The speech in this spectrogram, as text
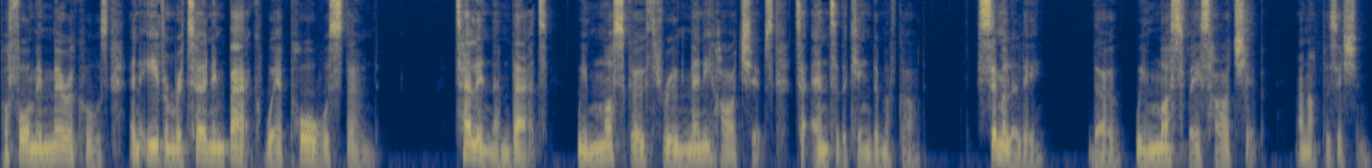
performing miracles, and even returning back where Paul was stoned, telling them that we must go through many hardships to enter the kingdom of God. Similarly, though, we must face hardship and opposition.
